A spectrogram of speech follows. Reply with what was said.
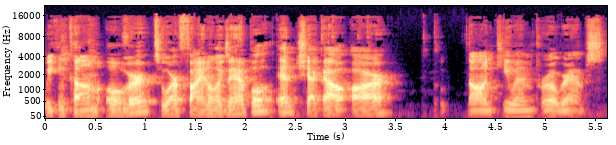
we can come over to our final example and check out our non QM programs.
